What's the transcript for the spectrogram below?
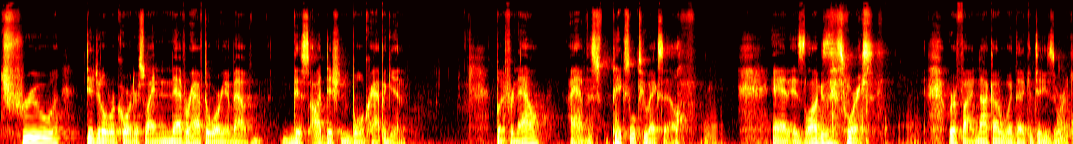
true digital recorder so I never have to worry about this audition bullcrap again. But for now, I have this Pixel 2 XL. And as long as this works, we're fine. Knock on wood that it continues to work.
